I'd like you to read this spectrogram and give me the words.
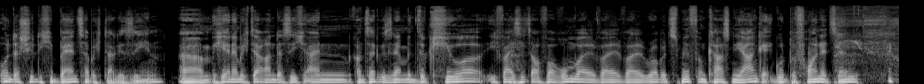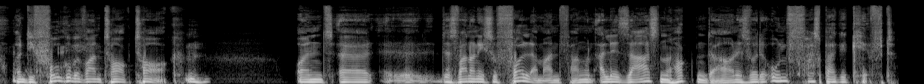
unterschiedliche Bands habe ich da gesehen. Ähm, ich erinnere mich daran, dass ich ein Konzert gesehen habe mit The Cure. Ich weiß jetzt auch warum, weil, weil, weil Robert Smith und Carsten Janke gut befreundet sind. Und die Vorgruppe waren Talk Talk. Und äh, äh, das war noch nicht so voll am Anfang und alle saßen und hockten da und es wurde unfassbar gekifft.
